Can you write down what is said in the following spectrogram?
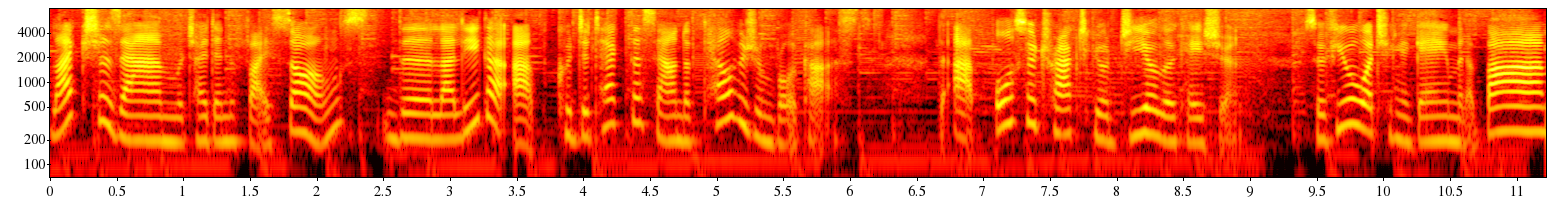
Like Shazam, which identifies songs, the La Liga app could detect the sound of television broadcasts. The app also tracked your geolocation. So if you were watching a game in a bar,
